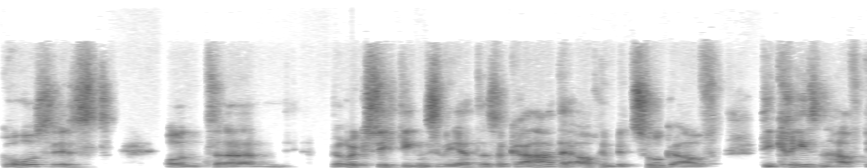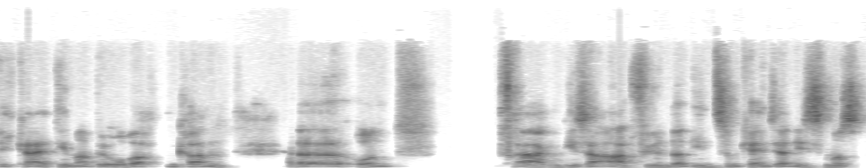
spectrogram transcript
groß ist und ähm, berücksichtigenswert, also gerade auch in Bezug auf die Krisenhaftigkeit, die man beobachten kann. Äh, und Fragen dieser Art führen dann hin zum Keynesianismus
